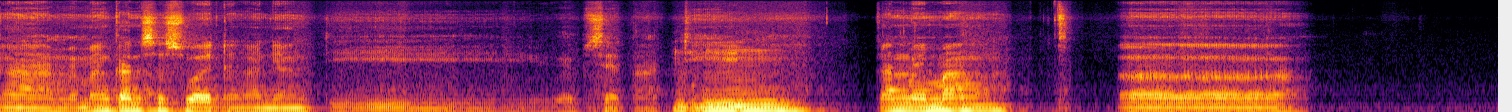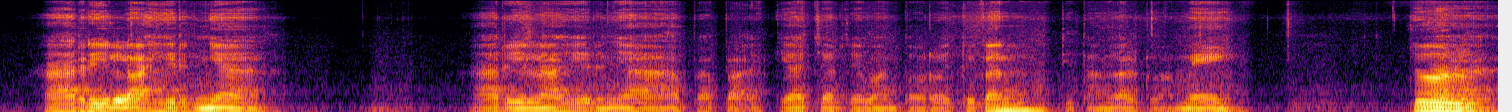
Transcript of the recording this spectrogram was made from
Nah, memang kan sesuai dengan yang di website tadi, kan memang eh, hari lahirnya, hari lahirnya Bapak Ki Hajar Dewantoro itu kan di tanggal 2 Mei. Betul. Nah,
